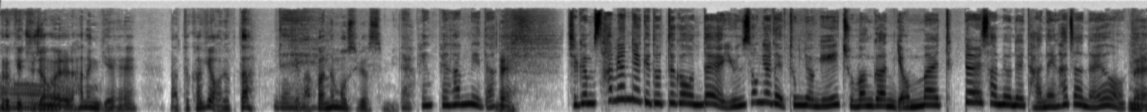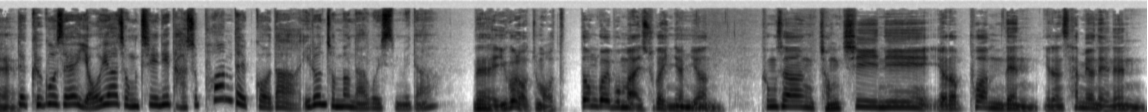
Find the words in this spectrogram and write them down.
그렇게 어. 주장을 하는 게 납득하기 어렵다. 네. 예, 맞받는 모습이었습니다. 네, 팽팽합니다. 네. 지금 사면 얘기도 뜨거운데 윤석열 대통령이 조만간 연말 특별 사면을 단행하잖아요. 네. 근데 그곳에 여야 정치인이 다수 포함될 거다 이런 전망 나오고 있습니다. 네, 이걸 좀 어떤 걸 보면 알 수가 있냐면 음. 통상 정치인이 여러 포함된 이런 사면에는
